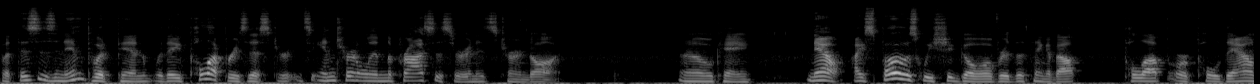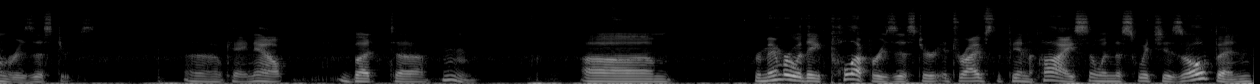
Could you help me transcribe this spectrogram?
but this is an input pin with a pull-up resistor. It's internal in the processor and it's turned on. Okay. Now, I suppose we should go over the thing about pull up or pull down resistors. Okay, now but uh, hmm. Um, remember with a pull-up resistor, it drives the pin high, so when the switch is open,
